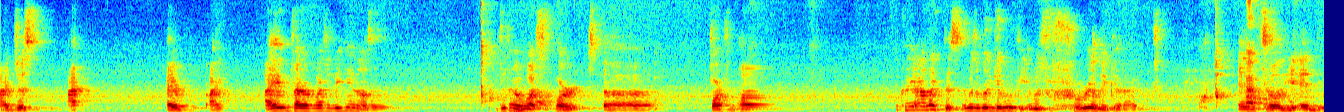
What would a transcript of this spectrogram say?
I just. I. I. I. I even tried to watch it again. I was like, did I watch the part uh, Far From Home? Okay, I like this. It was a really good movie. It was really good. Until the ending.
